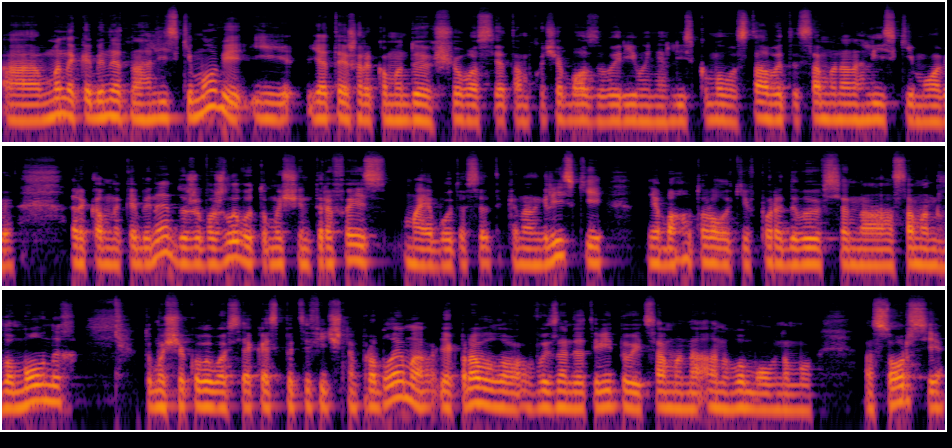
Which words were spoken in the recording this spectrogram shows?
В мене кабінет на англійській мові, і я теж рекомендую, якщо у вас є там хоча базовий рівень англійської мови, ставити саме на англійській мові рекламний кабінет. Дуже важливо, тому що інтерфейс має бути все-таки на англійській. Я багато роликів передивився на саме англомовних, тому що коли у вас якась специфічна проблема, як правило, ви знайдете відповідь саме на англомовному сорсі.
